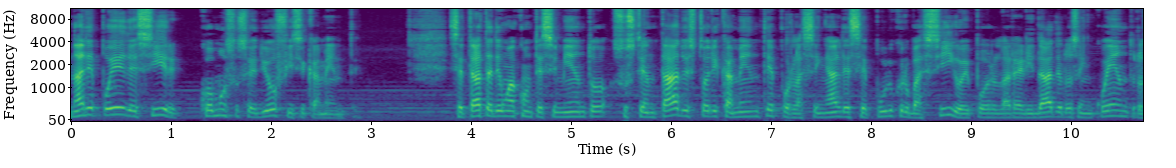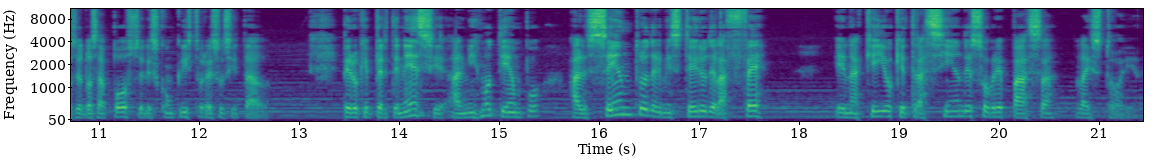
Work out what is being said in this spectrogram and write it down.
Nadie puede decir cómo sucedió físicamente. Se trata de un acontecimiento sustentado históricamente por la señal del sepulcro vacío y por la realidad de los encuentros de los apóstoles con Cristo resucitado, pero que pertenece al mismo tiempo al centro del misterio de la fe en aquello que trasciende y sobrepasa la historia.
